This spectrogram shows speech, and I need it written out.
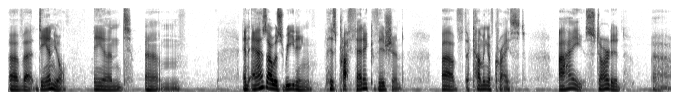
of uh, Daniel. And, um, and as I was reading his prophetic vision of the coming of Christ, I started uh,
